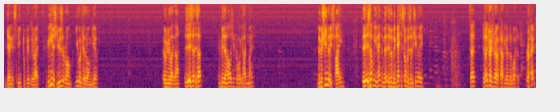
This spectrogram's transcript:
You're getting the speed completely right. But you just use it wrong. You go into the wrong gear. Oh, you like that? Is, is, is that a good analogy for what you had in mind? The machinery's fine. Is that what you meant? The, the magnetosome is the machinery? Sorry? Is that trying to drive a car underwater? Right.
